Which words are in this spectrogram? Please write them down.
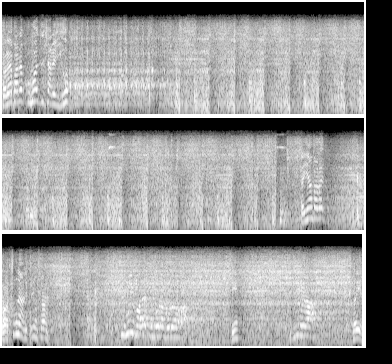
小来把这鼓毛机下点油。等一下把它，啊，重量就不用算了。最后一把来称重量够到了吗？行，你认为呢？可以。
